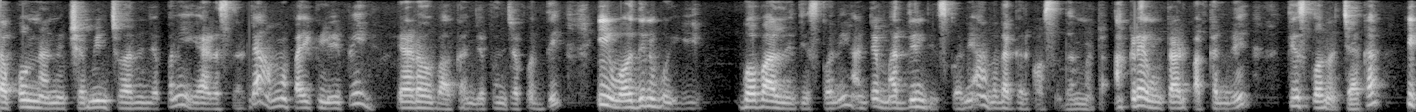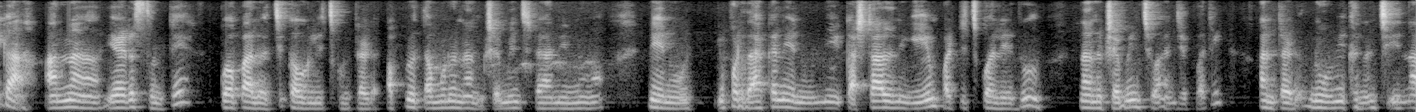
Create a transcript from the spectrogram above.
తప్పు నన్ను క్షమించు అని చెప్పని ఏడుస్తాడు. అమ్మ పైకి లేపి ఏడవ బాక అని చెప్పని చెప్పొద్ది ఈ వదిన పోయి గోపాల్ని తీసుకొని అంటే మర్దిని తీసుకొని అన్న దగ్గరికి వస్తుంది అనమాట అక్కడే ఉంటాడు పక్కనే తీసుకొని వచ్చాక ఇక అన్న ఏడుస్తుంటే గోపాల్ వచ్చి కౌగిలించుకుంటాడు. అప్పుడు తమ్ముడు నన్ను క్షమించరా నిన్ను నేను ఇప్పటిదాకా నేను నీ కష్టాలని ఏం పట్టించుకోలేదు నన్ను క్షమించు అని చెప్పని అంటాడు. నువ్వు ఇక నుంచి నా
